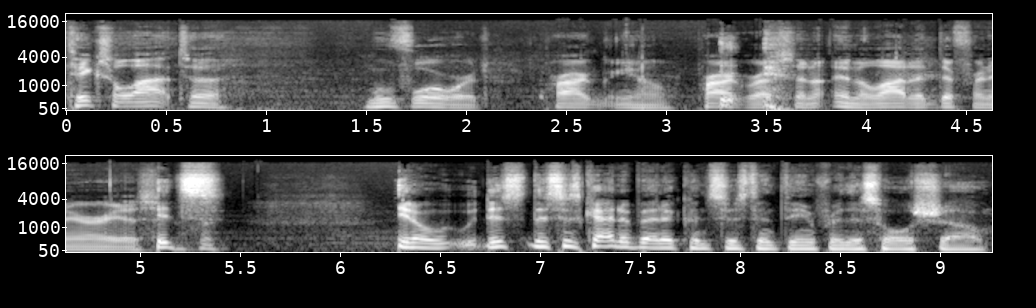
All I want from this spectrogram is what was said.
Takes a lot to move forward. Prog- you know, progress in, in a lot of different areas. It's, you know, this this has kind of been a consistent theme for this whole show,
